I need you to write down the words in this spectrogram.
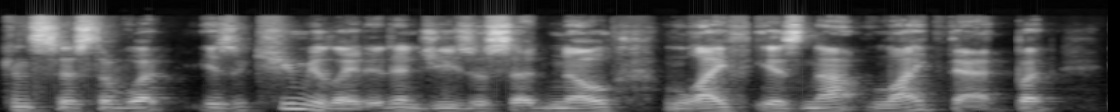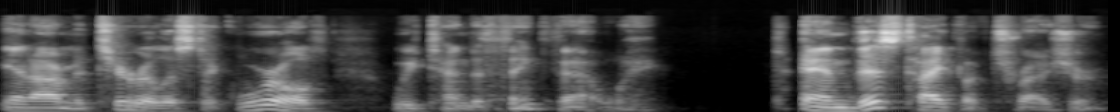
consists of what is accumulated, and Jesus said, no, life is not like that. But in our materialistic world, we tend to think that way. And this type of treasure,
